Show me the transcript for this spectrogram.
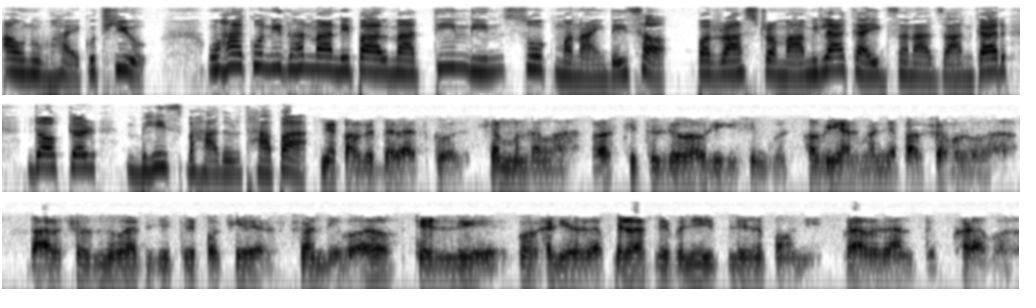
आउनु भएको थियो। उहाँको निधनमा नेपालमा तीन दिन शोक मनाइँदैछ। परराष्ट्र मामिलाका एकजना जानकार डाक्टर भेष बहादुर थापा। नेपाल र बेलायतको सम्बन्धमा अस्तित्व जोगाउने किसिमको अभियानमा नेपाल सफल भयो। भारत स्वतन्त्र भएपछि त्रिपक्षीय सन्धि भयो। त्यसले गोर्खालीहरूलाई बेलायतले पनि लिन पाउने प्रावधान खडा भयो।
